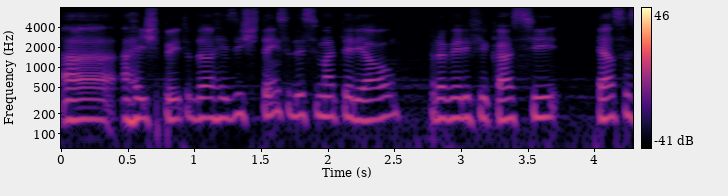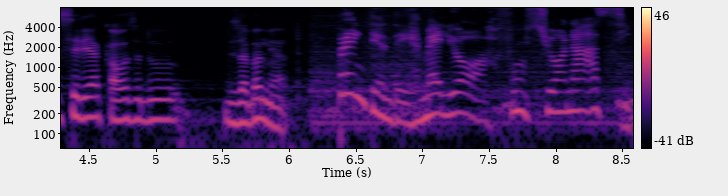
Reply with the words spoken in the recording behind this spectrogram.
a, a respeito da resistência desse material para verificar se essa seria a causa do desabamento. Para entender melhor, funciona assim.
